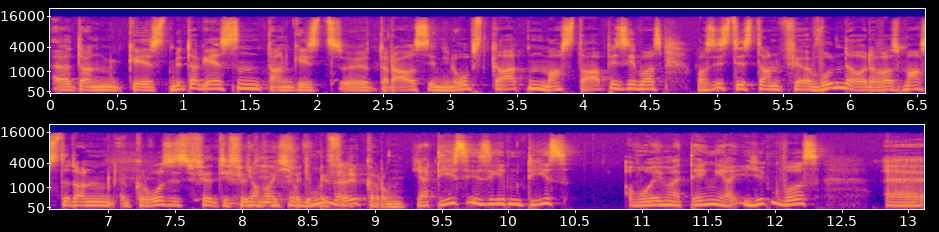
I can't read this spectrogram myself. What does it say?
äh, dann gehst Mittagessen, dann gehst äh, raus in den Obstgarten, machst da ein bisschen was. Was ist das dann für ein Wunder oder was machst du dann Großes für die, für die, welcher für die. Bevölkerung? Ja, das ist eben das, wo ich mir denke, ja, irgendwas, äh,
